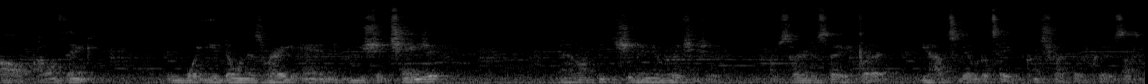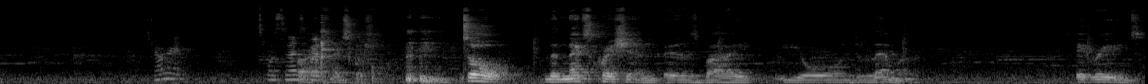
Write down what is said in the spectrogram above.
oh, I don't think what you're doing is right and you should change it, and I don't think you should be in a relationship. I'm sorry to say, but you have to be able to take constructive criticism. All right. What's the next right, question? next question. so the next question is by your dilemma. It reads,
